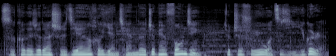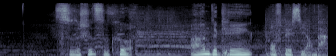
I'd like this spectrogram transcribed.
此刻的这段时间和眼前的这片风景，就只属于我自己一个人。此时此刻，I'm the king of this 阳台。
